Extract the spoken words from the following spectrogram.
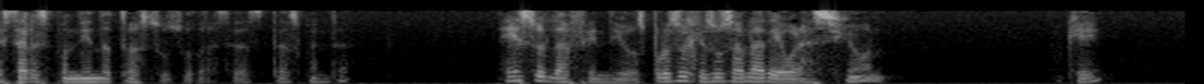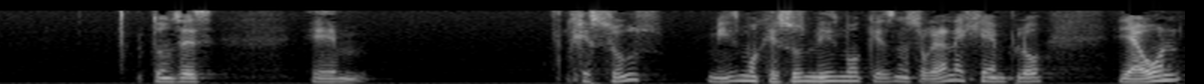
está respondiendo a todas tus dudas. ¿Te das, cuenta? Eso es la fe en Dios. Por eso Jesús habla de oración. ¿Ok? Entonces, em, Jesús mismo, Jesús mismo, que es nuestro gran ejemplo, y aún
